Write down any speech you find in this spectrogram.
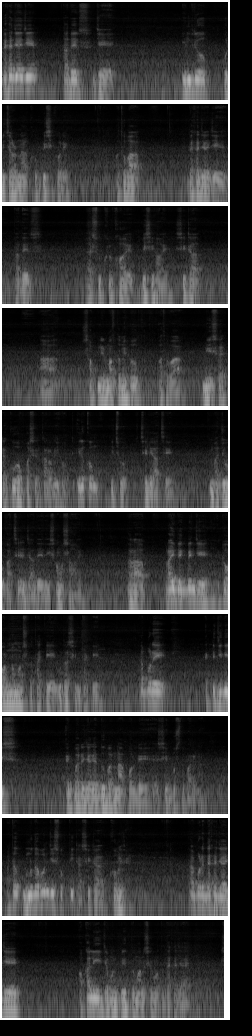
দেখা যায় যে তাদের যে ইন্দ্রিয় পরিচালনা খুব বেশি করে অথবা দেখা যায় যে তাদের আহ, শুক্রক্ষয় বেশি হয় সেটা স্বপ্নের মাধ্যমে হোক অথবা নিজস্ব একটা কু অভ্যাসের কারণেই হোক, এরকম কিছু ছেলে আছে কিংবা যুবক আছে যাদের এই সমস্যা হয়। তারা প্রায় দেখবেন যে একটু অন্যমনস্ক থাকে, উদাসীন থাকে। তারপরে একটি জিনিস একবারে জায়গায় দুবার না পড়লে সে বুঝতে পারে না। অর্থাৎ অনুধাবন যে শক্তিটা, সেটা কমে যায়। তারপরে দেখা যায় যে অকালি যেমন বৃদ্ধ মানুষের মতো দেখা যায়,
